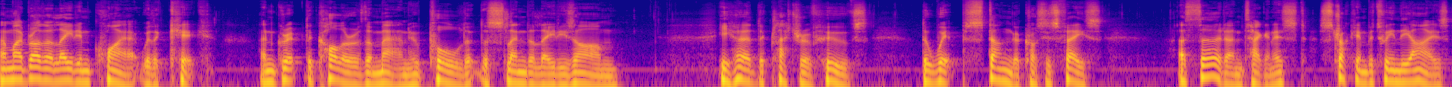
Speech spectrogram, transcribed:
and my brother laid him quiet with a kick and gripped the collar of the man who pulled at the slender lady's arm. He heard the clatter of hoofs. The whip stung across his face. A third antagonist struck him between the eyes,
